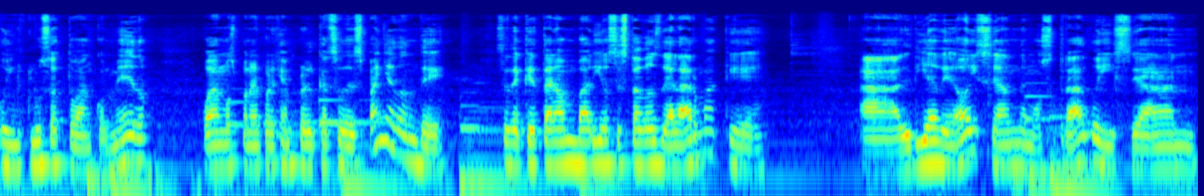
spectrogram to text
o incluso actuaban con miedo. Podemos poner por ejemplo el caso de España donde se decretaron varios estados de alarma que al día de hoy se han demostrado y se han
